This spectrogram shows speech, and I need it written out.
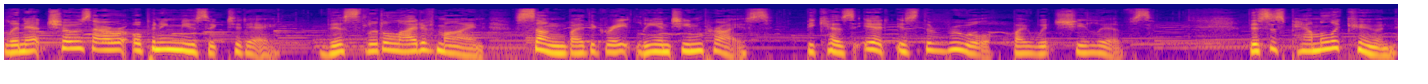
Lynette chose our opening music today, This Little Light of Mine, sung by the great Leontyne Price because it is the rule by which she lives. This is Pamela Kuhn,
